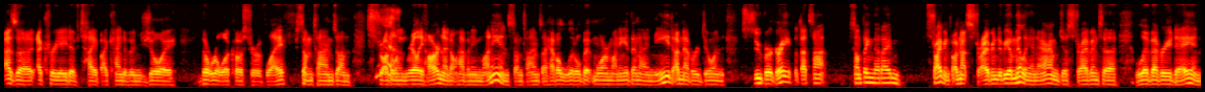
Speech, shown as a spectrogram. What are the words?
as a, a creative type, I kind of enjoy the roller coaster of life. Sometimes I'm struggling yeah. really hard and I don't have any money, and sometimes I have a little bit more money than I need. I'm never doing super great, but that's not something that I'm striving for. I'm not striving to be a millionaire. I'm just striving to live every day and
